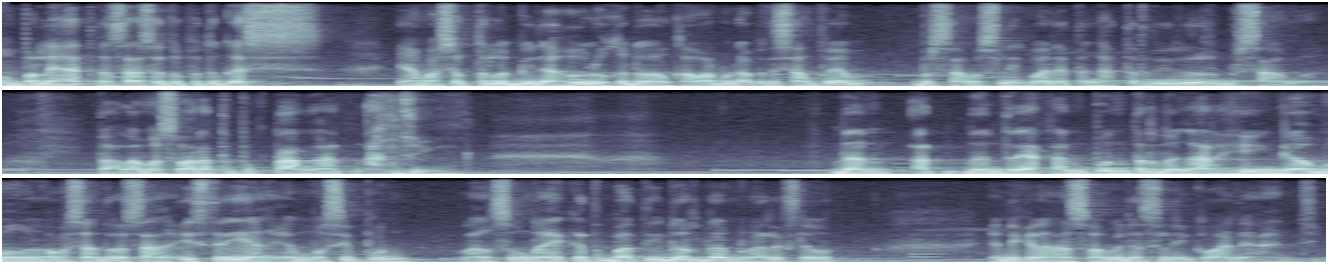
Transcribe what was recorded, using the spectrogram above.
memperlihatkan salah satu petugas yang masuk terlebih dahulu ke dalam kamar mendapati sang pria bersama selingkuhannya tengah tertidur bersama. Tak lama suara tepuk tangan anjing dan dan teriakan pun terdengar hingga membangunkan pasangan terus sang istri yang emosi pun langsung naik ke tempat tidur dan menarik selimut yang dikenakan suami dan selingkuhannya anjing.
